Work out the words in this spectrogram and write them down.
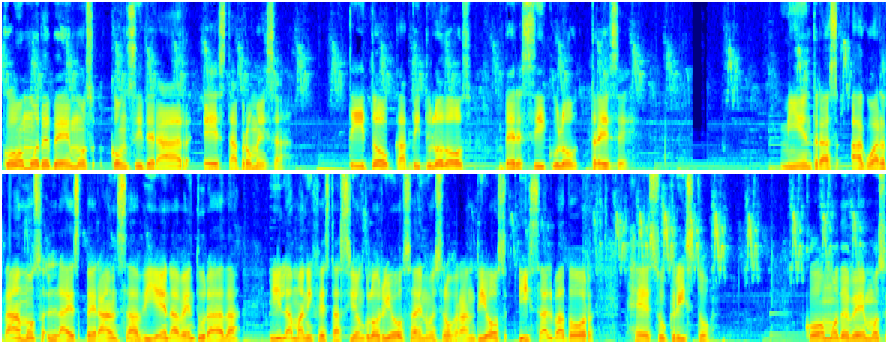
¿Cómo debemos considerar esta promesa? Tito capítulo 2, versículo 13. Mientras aguardamos la esperanza bienaventurada y la manifestación gloriosa de nuestro gran Dios y Salvador, Jesucristo. ¿Cómo debemos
